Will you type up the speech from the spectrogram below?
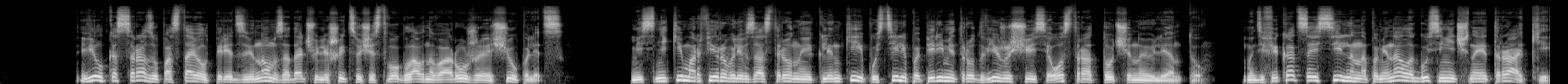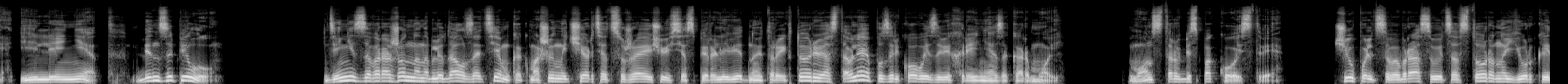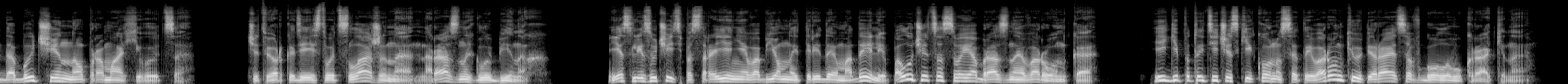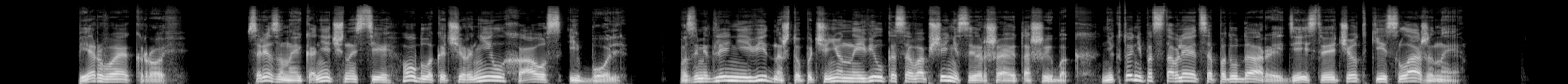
Вилка сразу поставил перед звеном задачу лишить существо главного оружия – щупалец. Мясники морфировали в заостренные клинки и пустили по периметру движущуюся остро отточенную ленту. Модификация сильно напоминала гусеничные траки, или нет, бензопилу. Денис завороженно наблюдал за тем, как машины чертят сужающуюся спиралевидную траекторию, оставляя пузырьковые завихрения за кормой. Монстр в беспокойстве. Щупальца выбрасываются в сторону юркой добычи, но промахиваются. Четверка действует слаженно, на разных глубинах. Если изучить построение в объемной 3D-модели, получится своеобразная воронка. И гипотетический конус этой воронки упирается в голову Кракена. Первая кровь. Срезанные конечности, облако чернил, хаос и боль. В замедлении видно, что подчиненные Вилкоса вообще не совершают ошибок. Никто не подставляется под удары, действия четкие и слаженные.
